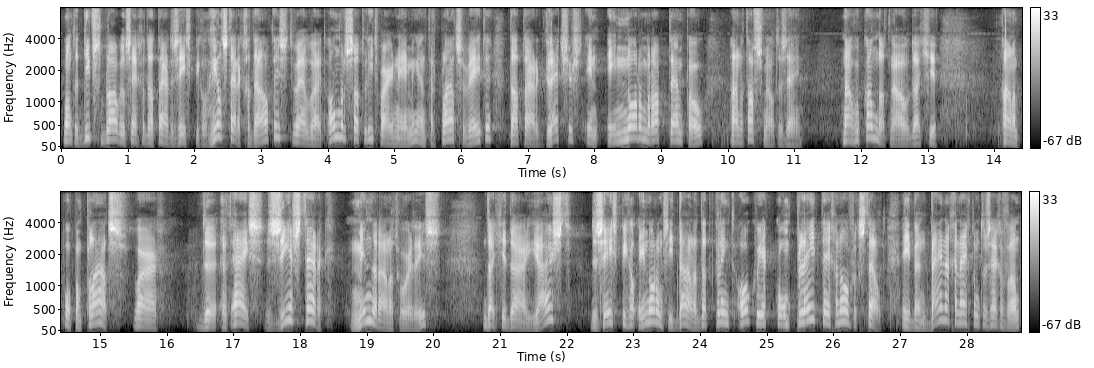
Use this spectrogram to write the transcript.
Want het diepste blauw wil zeggen dat daar de zeespiegel heel sterk gedaald is, terwijl we uit andere satellietwaarnemingen en ter plaatse weten dat daar gletsjers in enorm rap tempo aan het afsmelten zijn. Nou, hoe kan dat nou? Dat je aan een, op een plaats waar de, het ijs zeer sterk minder aan het worden is, dat je daar juist de zeespiegel enorm ziet dalen. Dat klinkt ook weer compleet tegenovergesteld. En je bent bijna geneigd om te zeggen van,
